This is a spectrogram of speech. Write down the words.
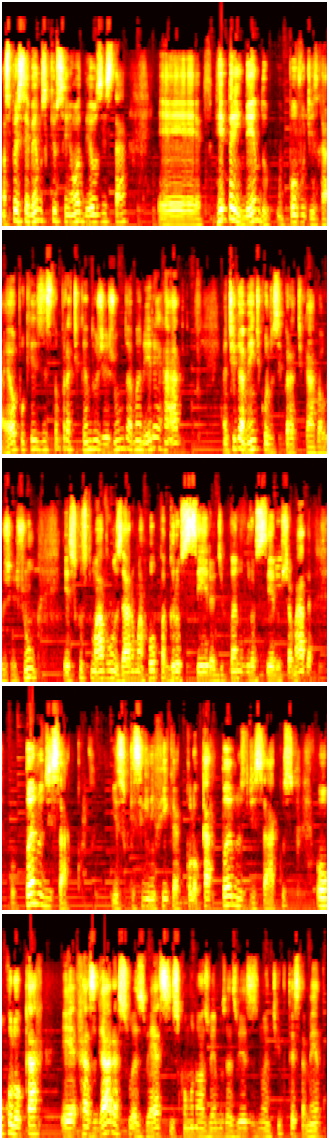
Nós percebemos que o Senhor Deus está é, repreendendo o povo de Israel porque eles estão praticando o jejum da maneira errada. Antigamente, quando se praticava o jejum, eles costumavam usar uma roupa grosseira, de pano grosseiro, chamada pano de saco. Isso que significa colocar panos de sacos ou colocar é, rasgar as suas vestes, como nós vemos às vezes no Antigo Testamento,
